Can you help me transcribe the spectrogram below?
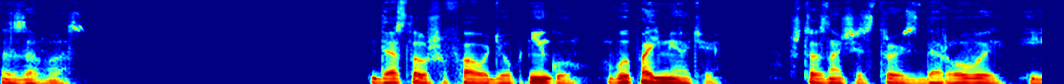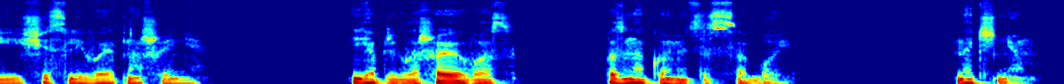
за вас. Дослушав аудиокнигу, вы поймете, что значит строить здоровые и счастливые отношения. Я приглашаю вас познакомиться с собой. Начнем.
